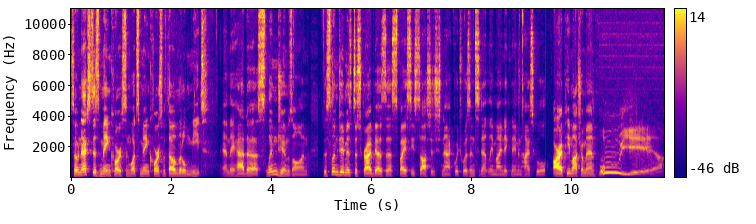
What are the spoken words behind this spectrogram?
So next is main course, and what's main course without a little meat? and they had uh, Slim Jims on. The Slim Jim is described as a spicy sausage snack, which was incidentally my nickname in high school. R.I.P. Macho Man. Oh yeah.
